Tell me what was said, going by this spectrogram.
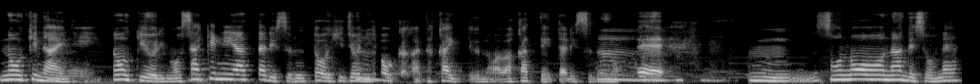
納期内に、納期よりも先にやったりすると非常に評価が高いっていうのは分かっていたりするので、うん、うん、その何でしょうね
